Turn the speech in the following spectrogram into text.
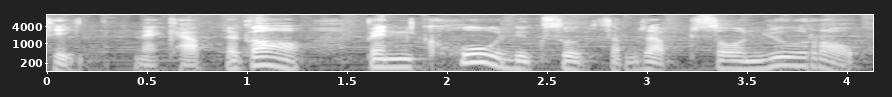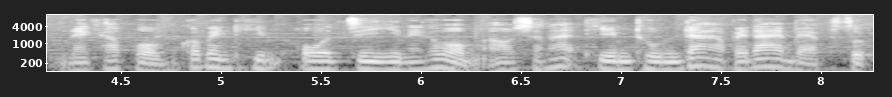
ชิงนะครับแล้วก็เป็นคู่ดึกสุดสำหรับโซนยุโรปนะครับผมก็เป็นทีม OG นะครับผมเอาชนะทีมทุนด้าไปได้แบบสุด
